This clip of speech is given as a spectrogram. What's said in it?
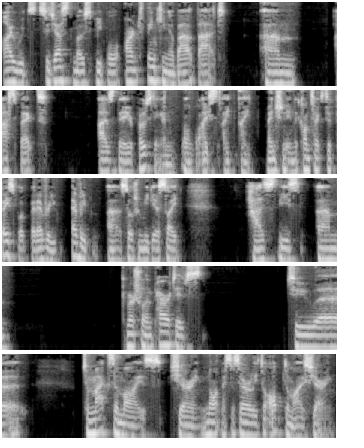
I would suggest most people aren't thinking about that um, aspect as they are posting. And well, I, I, I mentioned in the context of Facebook, but every every uh, social media site has these um, commercial imperatives to uh, to maximize sharing, not necessarily to optimize sharing.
